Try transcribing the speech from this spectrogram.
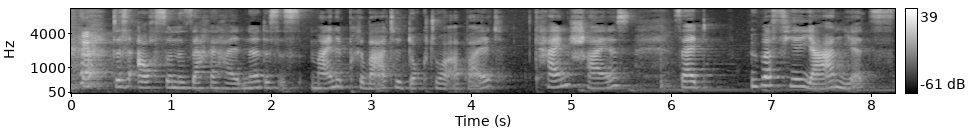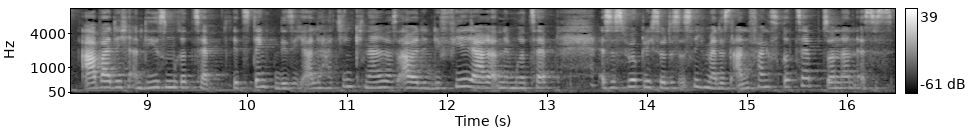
das ist auch so eine Sache halt, ne? Das ist meine private Doktorarbeit. Kein Scheiß. Seit über vier Jahren jetzt arbeite ich an diesem Rezept. Jetzt denken die sich alle, hat die einen Knall, was arbeitet die vier Jahre an dem Rezept? Es ist wirklich so, das ist nicht mehr das Anfangsrezept, sondern es ist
